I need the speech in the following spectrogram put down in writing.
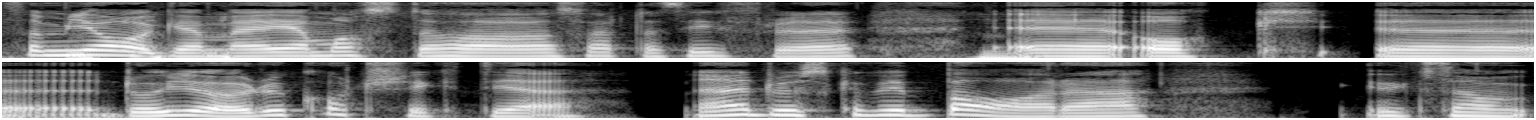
som jagar mig, jag måste ha svarta siffror mm. eh, och eh, då gör du kortsiktiga nej då ska vi bara liksom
